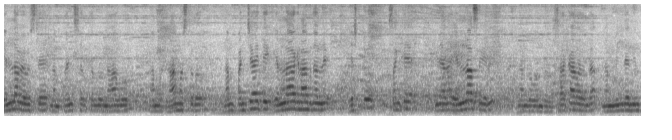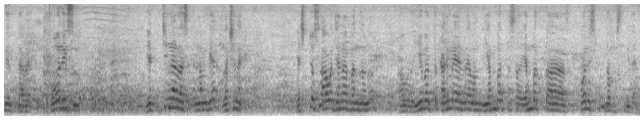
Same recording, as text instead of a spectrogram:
ಎಲ್ಲ ವ್ಯವಸ್ಥೆ ನಮ್ಮ ಫ್ರೆಂಡ್ ಸರ್ಕಲ್ಲು ನಾವು, ನಮ್ಮ ಗ್ರಾಮಸ್ಥರು, ನಮ್ಮ ಪಂಚಾಯತಿ ಎಲ್ಲ ಗ್ರಾಮದಲ್ಲಿ ಎಷ್ಟು ಸಂಖ್ಯೆ ಇದ್ದಾರೆ ಎಲ್ಲ ಸೇರಿ ನಮ್ಮದು ಒಂದು ಸಹಕಾರದಿಂದ ನಮ್ಮ ಹಿಂದೆ ನಿಂತಿರ್ತಾರೆ. ಪೊಲೀಸು ಹೆಚ್ಚಿನ ರಕ್ಷ, ನಮಗೆ ರಕ್ಷಣೆ. ಎಷ್ಟು ಸಾವಿರ ಜನ ಬಂದೂ ಅವರು ಇವತ್ತು ಕಡಿಮೆ ಅಂದರೆ ಒಂದು ಎಂಬತ್ತು ಸ, ಎಂಬತ್ತು ಪೊಲೀಸ್ ಬಂದೋಬಸ್ತಿದ್ದಾರೆ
